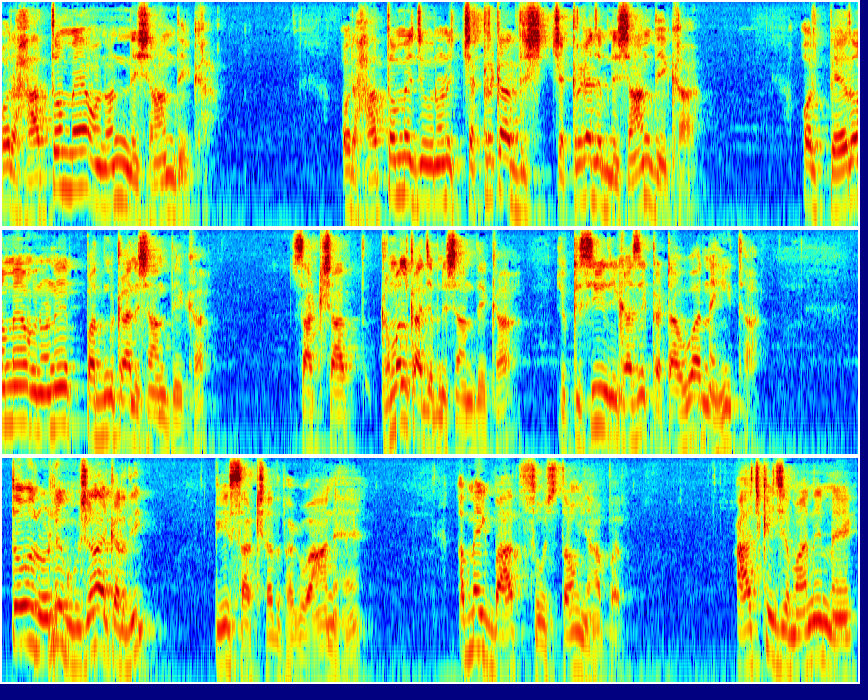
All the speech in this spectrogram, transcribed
और हाथों में उन्होंने निशान देखा और हाथों में जो उन्होंने चक्र का चक्र का जब निशान देखा और पैरों में उन्होंने पद्म का निशान देखा, साक्षात कमल का जब निशान देखा, जो किसी भी रेखा से कटा हुआ नहीं था तो उन्होंने घोषणा कर दी कि साक्षात भगवान हैं। अब मैं एक बात सोचता हूँ यहाँ पर। आज के ज़माने में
